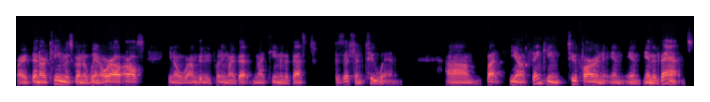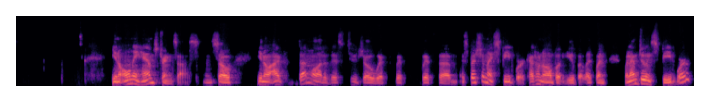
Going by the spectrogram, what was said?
right? Then our team is going to win, or, or else, you know, where I'm going to be putting my bet my team in the best position to win. Um, but you know, thinking too far in, in in in advance, you know, only hamstrings us. And so, you know, I've done a lot of this too, Joe, with with with um, especially my speed work. I don't know about you, but like when when I'm doing speed work,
